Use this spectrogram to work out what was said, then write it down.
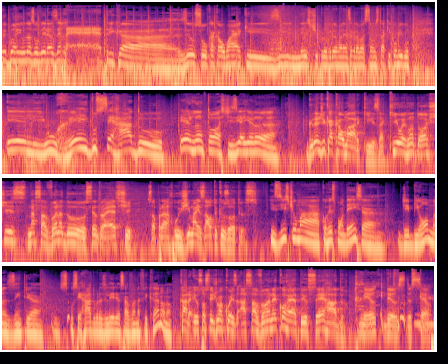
rebanho das ovelhas elétricas. Eu sou o Cacau Marques e neste programa, nessa gravação, está aqui comigo ele, o rei do cerrado, Erlan Tostes. E aí, Erlan? Grande Cacau Marques, aqui é o Erlan Tostes na savana do Centro-Oeste, só para rugir mais alto que os outros. Existe uma correspondência de biomas entre a, o, o cerrado brasileiro e a savana africana ou não? Cara, eu só sei de uma coisa: a savana é correta e o C é errado. Meu Deus do céu.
